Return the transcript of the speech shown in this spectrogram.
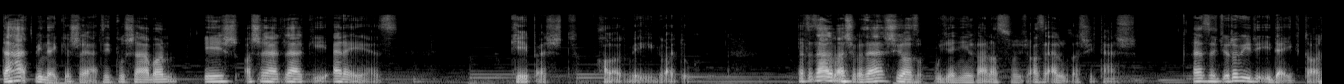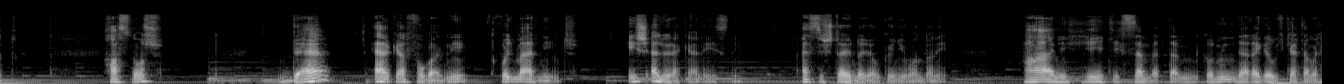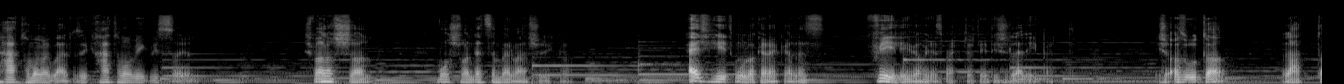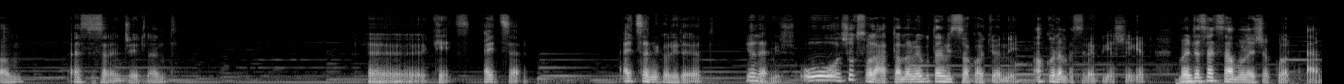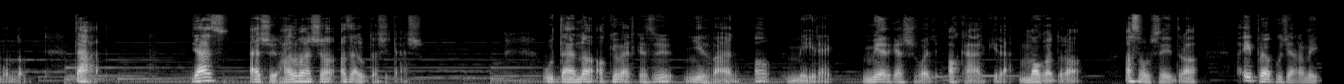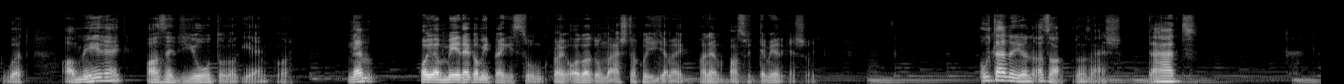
Tehát mindenki a saját ritmusában és a saját lelki erejéhez képest halad végig rajtuk. Tehát az állomások az első az ugye nyilván az, hogy az elutasítás. Ez egy rövid ideig tart. Hasznos, de el kell fogadni, hogy már nincs. És előre kell nézni. Ezt is nagyon-nagyon könnyű mondani. Hány hétig szenvedtem, mikor minden reggel úgy keltem, hogy hát ha ma megváltozik, hát ha ma még visszajön. És már lassan, most van december másodika. Egy hét múlva kerekel lesz. Fél éve, hogy ez megtörtént, és lelépett. És azóta láttam ezt a szerencsétlent két, egyszer. Egyszer, mikor idejött. Ja nem is. Ó, sokszor láttam, mert még utána vissza akart jönni. Akkor nem beszélek hülyeséget. Majd ezt megszámolni, és akkor elmondom. Tehát, gyász első állomása az elutasítás. Utána a következő nyilván a méreg. Mérges vagy akárkire, magadra, a szomszédra, éppen a kutyára még volt. A méreg az egy jó dolog ilyenkor. Nem olyan méreg, amit megiszunk, meg odaadunk másnak, hogy igye meg, hanem az, hogy te mérges vagy. Utána jön az alkudozás. Tehát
